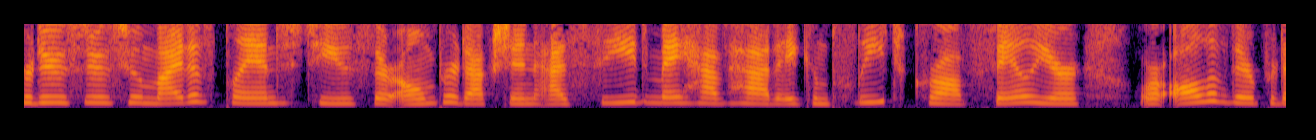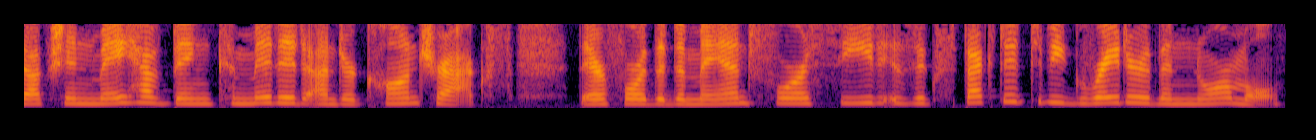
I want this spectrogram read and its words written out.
Producers who might have planned to use their own production as seed may have had a complete crop failure or all of their production may have been committed under contracts. Therefore, the demand for seed is expected to be greater than normal.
